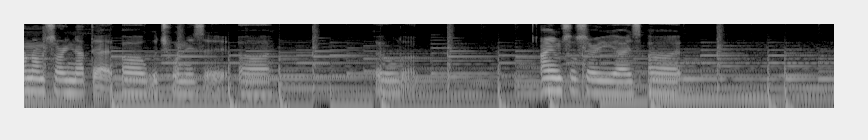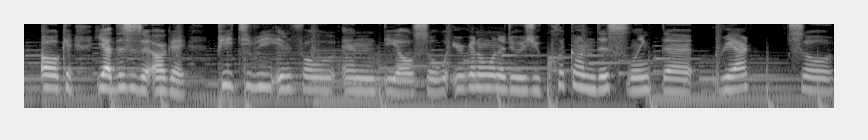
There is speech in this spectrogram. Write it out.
Oh no, I'm sorry, not that. Uh, which one is it? Uh, hold up. I am so sorry, you guys. Uh, oh, okay. Yeah, this is it. Okay. PTB info and DL. So what you're gonna want to do is you click on this link that react. So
